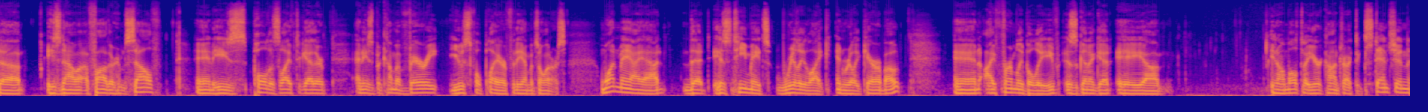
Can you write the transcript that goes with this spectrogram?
uh, he's now a father himself, and he's pulled his life together, and he's become a very useful player for the Edmonton Oilers. One, may I add, that his teammates really like and really care about, and I firmly believe is going to get a um, you know, multi-year contract extension,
